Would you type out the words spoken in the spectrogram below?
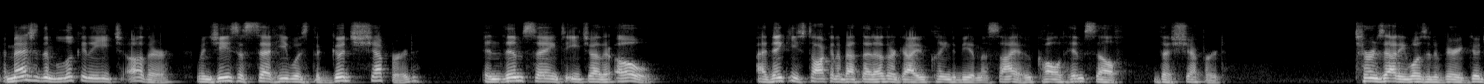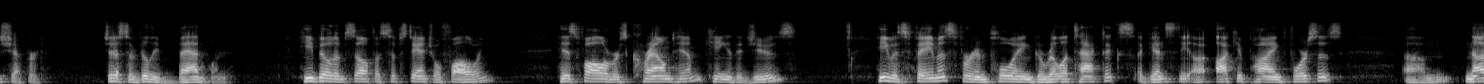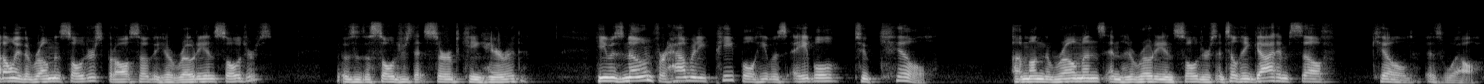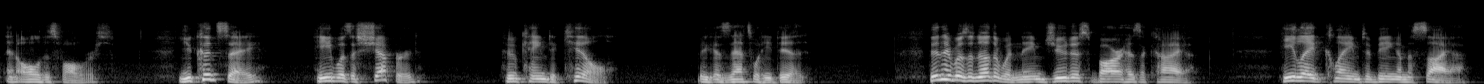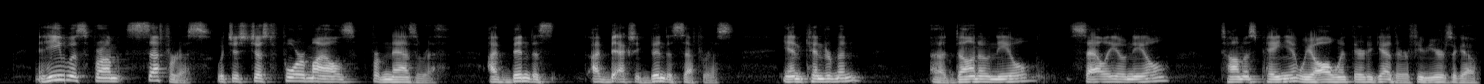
Imagine them looking at each other when Jesus said he was the good shepherd, and them saying to each other, Oh, I think he's talking about that other guy who claimed to be a Messiah who called himself the shepherd. Turns out he wasn't a very good shepherd, just a really bad one. He built himself a substantial following. His followers crowned him king of the Jews. He was famous for employing guerrilla tactics against the uh, occupying forces, um, not only the Roman soldiers, but also the Herodian soldiers. Those are the soldiers that served King Herod. He was known for how many people he was able to kill among the Romans and the Herodian soldiers until he got himself killed as well and all of his followers. You could say he was a shepherd who came to kill because that's what he did. Then there was another one named Judas Bar Hezekiah. He laid claim to being a Messiah, and he was from Sepphoris, which is just four miles from Nazareth. I've been to, I've actually been to Sepphoris. Ann Kinderman, uh, Don O'Neill, Sally O'Neill, Thomas Pena, we all went there together a few years ago.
